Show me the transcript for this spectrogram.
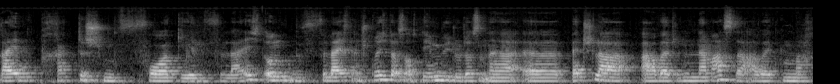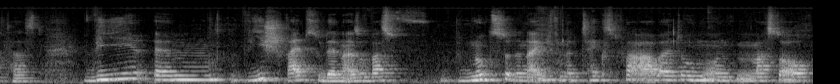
rein praktischem Vorgehen vielleicht. Und vielleicht entspricht das auch dem, wie du das in der äh, Bachelorarbeit und in der Masterarbeit gemacht hast. Wie, ähm, wie schreibst du denn? Also was nutzt du denn eigentlich für eine Textverarbeitung und machst du auch,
